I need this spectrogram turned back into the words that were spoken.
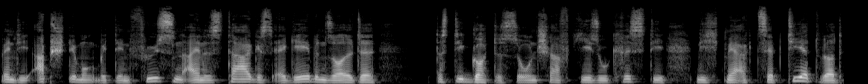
wenn die Abstimmung mit den Füßen eines Tages ergeben sollte, dass die Gottessohnschaft Jesu Christi nicht mehr akzeptiert wird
